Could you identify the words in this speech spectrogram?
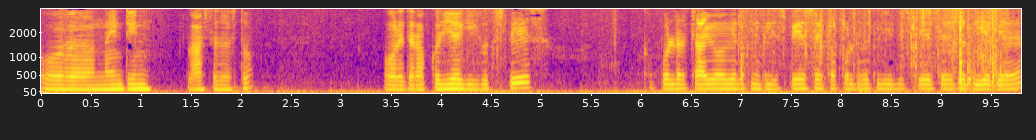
और नाइनटीन लास्ट है दोस्तों। और इधर आपको दिया गई कुछ स्पेस कप होल्डर वावी रखने के लिए स्पेस है कप होल्डर के लिए भी स्पेस है इधर दिया गया है।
